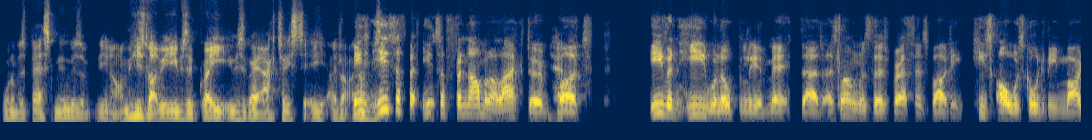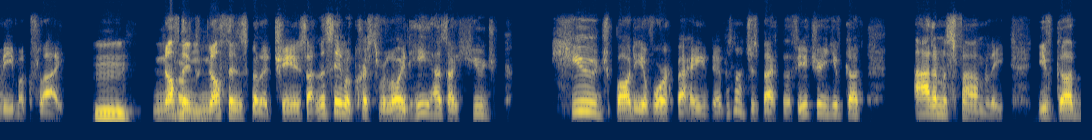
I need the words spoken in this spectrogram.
one of his best movies. You know, I mean, he's like he was a great he was a great actor. He, I don't, I don't he's, he's a he's a phenomenal actor, yeah. but even he will openly admit that as long as there's breath in his body, he's always going to be Marty McFly. Mm, Nothing, probably. nothing's going to change that. And the same with Christopher Lloyd. He has a huge, huge body of work behind him. It's not just Back to the Future. You've got Addams Family. You've got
